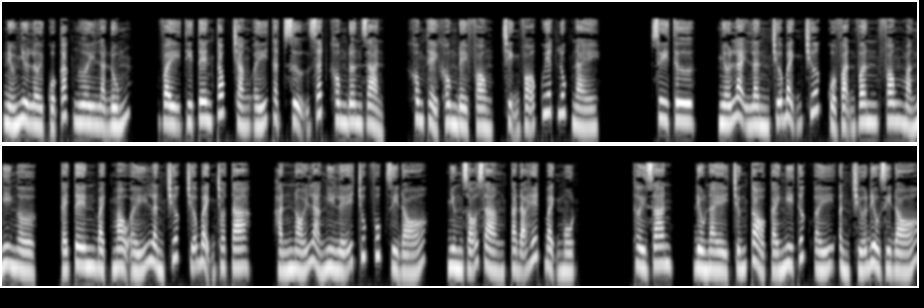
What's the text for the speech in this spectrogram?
nếu như lời của các ngươi là đúng, vậy thì tên tóc trắng ấy thật sự rất không đơn giản, không thể không đề phòng, trịnh võ quyết lúc này. Suy tư, nhớ lại lần chữa bệnh trước của Vạn Vân Phong mà nghi ngờ, cái tên Bạch Mao ấy lần trước chữa bệnh cho ta, hắn nói là nghi lễ chúc phúc gì đó, nhưng rõ ràng ta đã hết bệnh một. Thời gian, điều này chứng tỏ cái nghi thức ấy ẩn chứa điều gì đó,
